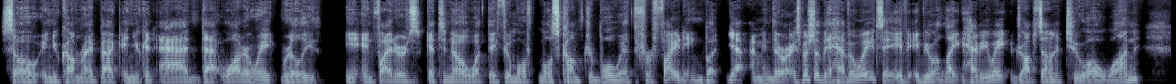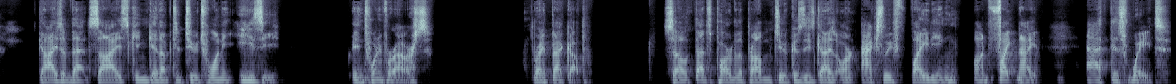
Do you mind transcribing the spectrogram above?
So, and you come right back and you can add that water weight really. And fighters get to know what they feel more, most comfortable with for fighting. But yeah, I mean, there are, especially the heavyweights. If, if you're a light heavyweight drops down to 201, guys of that size can get up to 220 easy in 24 hours, right back up. So that's part of the problem too, because these guys aren't actually fighting on fight night at this weight.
